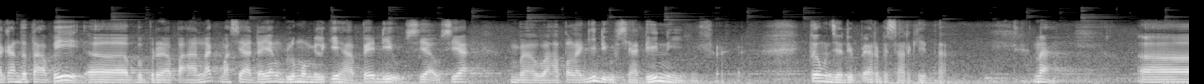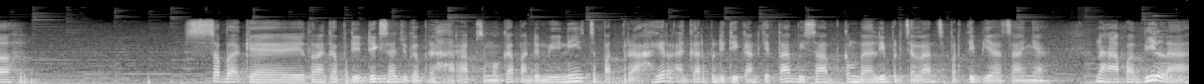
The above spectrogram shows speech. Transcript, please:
Akan tetapi e, beberapa anak masih ada yang belum memiliki HP di usia-usia bawah, apalagi di usia dini. Itu menjadi PR besar kita. Nah, e, sebagai tenaga pendidik, saya juga berharap semoga pandemi ini cepat berakhir agar pendidikan kita bisa kembali berjalan seperti biasanya. Nah, apabila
